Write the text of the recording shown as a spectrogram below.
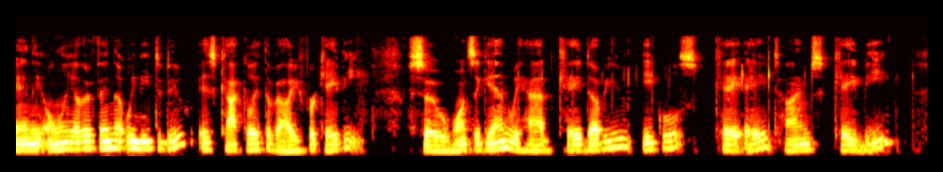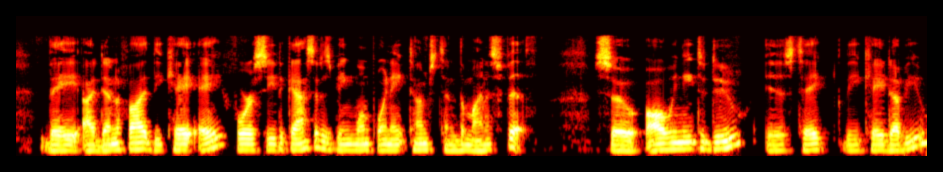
And the only other thing that we need to do is calculate the value for Kb. So once again, we had Kw equals Ka times Kb. They identified the Ka for acetic acid as being 1.8 times 10 to the minus fifth. So all we need to do is take the Kw,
